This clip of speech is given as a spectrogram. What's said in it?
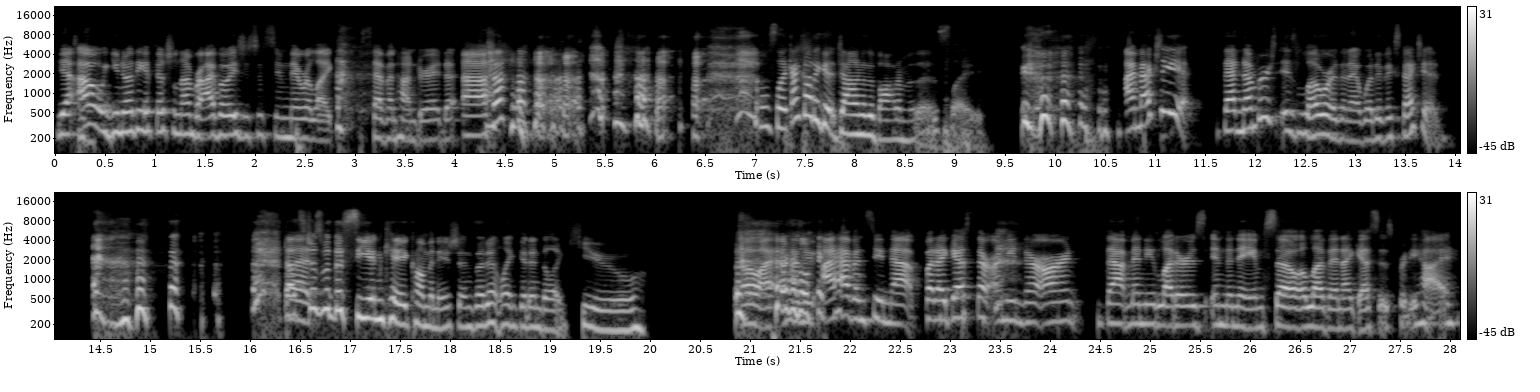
Yeah. Oh, you know the official number. I've always just assumed they were like 700. Uh, I was like, I got to get down to the bottom of this. Like, I'm actually, that number is lower than I would have expected. That's but, just with the C and K combinations. I didn't like get into like Q. Oh, I, I, haven't, I haven't seen that, but I guess there, I mean, there aren't that many letters in the name. So 11, I guess, is pretty high.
